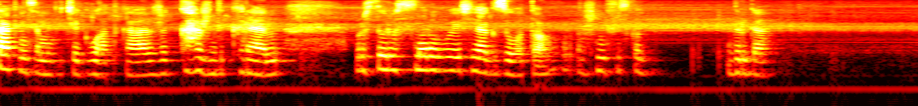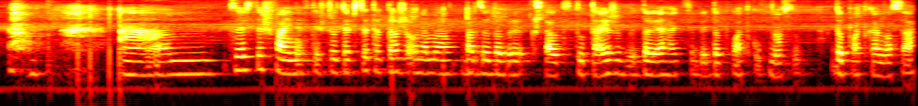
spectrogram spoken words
tak niesamowicie gładka, że każdy krem po prostu rozsmarowuje się jak złoto. Aż mi wszystko drga. Um, co jest też fajne w tej szczoteczce, to to, że ona ma bardzo dobry kształt tutaj, żeby dojechać sobie do płatków nosów, do płatka nosa.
